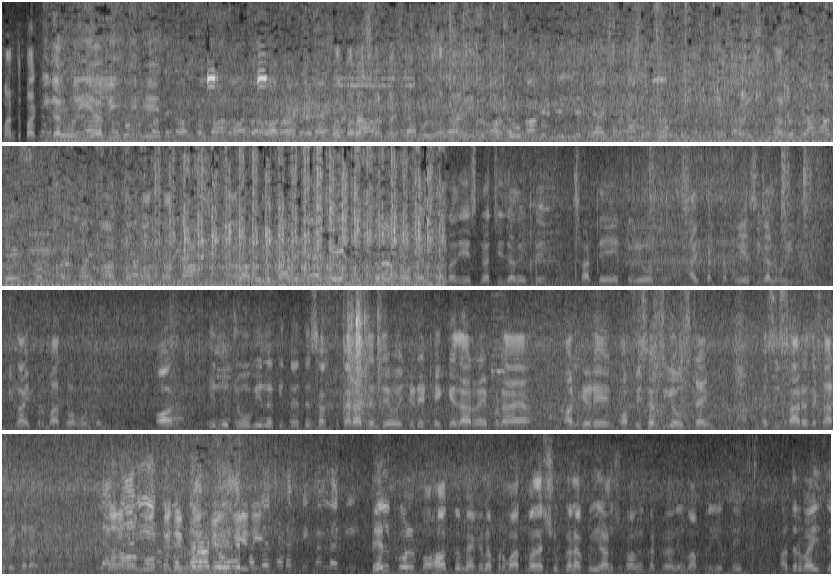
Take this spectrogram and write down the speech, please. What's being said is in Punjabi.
ਮੰਦਭਾਗੀ ਗੱਲ ਹੋਈ ਆ ਵੀ ਇਹ ਦਸਾਂ ਸਾਲਾਂ ਚ ਪੁਲ ਦਾ ਹਾਲ ਇਹ ਪੁਰਾਣੀ ਸਰਕਾਰ ਉਹਨਾਂ ਦੀ ਇਸਨਾ ਚੀਜ਼ਾਂ ਦੇ ਉੱਤੇ ਸਾਡੇ ਟਰਿਓ ਅੱਜ ਤੱਕ ਤਾਂ ਕੋਈ ਐਸੀ ਗੱਲ ਹੋਈ ਨਹੀਂ, ਨਾ ਹੀ ਪਰਮਾਤਮਾ ਹੋਣ ਦੇਵੇ। ਔਰ ਇਹਨੂੰ ਜੋ ਵੀ ਇਹਨਾਂ ਕੀਤਾ ਤੇ ਸਖਤ ਪਹਿਰਾ ਦਿੰਦੇ ਹੋਏ ਜਿਹੜੇ ਠੇਕੇਦਾਰ ਨੇ ਬਣਾਇਆ ਔਰ ਜਿਹੜੇ ਆਫੀਸਰ ਸੀਗੇ ਉਸ ਟਾਈਮ ਅਸੀਂ ਸਾਰੇ ਤੇ ਕਾਰਵਾਈ ਕਰਾਂਗੇ। ਬਿਲਕੁਲ, ਬਹੁਤ ਮੈਂ ਕਹਿੰਦਾ ਪ੍ਰਮਾਤਮਾ ਦਾ ਸ਼ੁਕਰ ਆ, ਕੋਈ ਅਣਸੁਖਾਵੀ ਘਟਨਾ ਨਹੀਂ ਵਾਪਰੀ ਇੱਥੇ। ਅਦਰਵਾਈਜ਼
